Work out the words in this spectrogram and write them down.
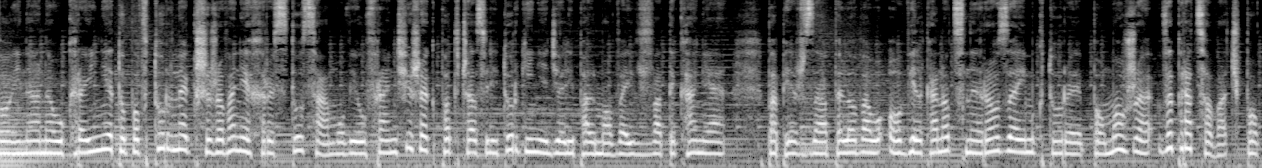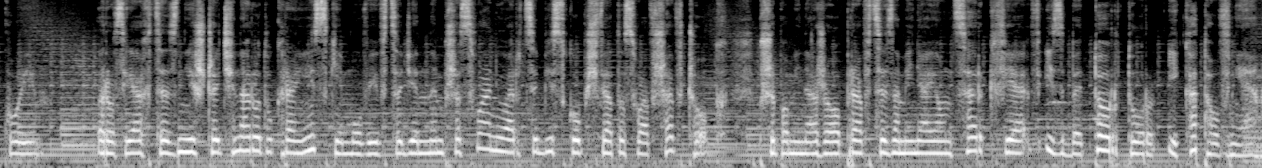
Wojna na Ukrainie to powtórne krzyżowanie Chrystusa, mówił Franciszek podczas liturgii Niedzieli Palmowej w Watykanie. Papież zaapelował o wielkanocny rozejm, który pomoże wypracować pokój. Rosja chce zniszczyć naród ukraiński, mówi w codziennym przesłaniu arcybiskup Światosław Szewczuk. Przypomina, że oprawcy zamieniają cerkwie w izby tortur i katownie.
